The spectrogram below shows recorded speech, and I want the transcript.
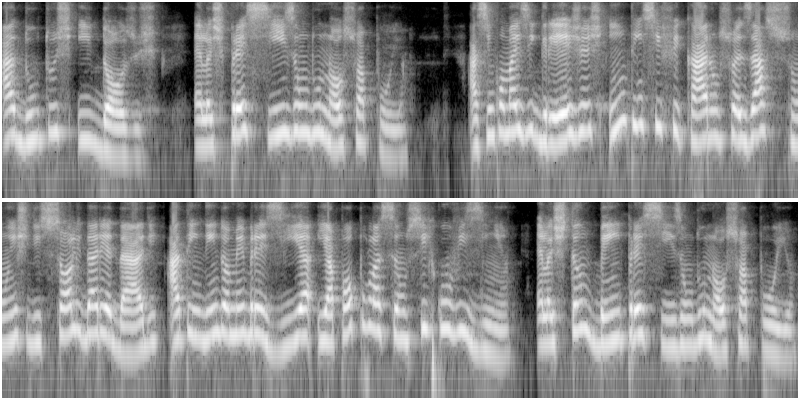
adultos e idosos. Elas precisam do nosso apoio. Assim como as igrejas intensificaram suas ações de solidariedade atendendo a membresia e a população circunvizinha, elas também precisam do nosso apoio.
